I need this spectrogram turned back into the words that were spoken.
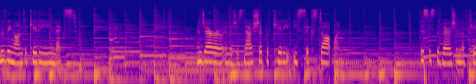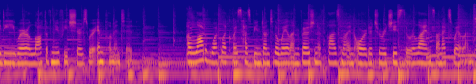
Moving on to KDE next. Manjaro images now ship with KDE 6.1. This is the version of KDE where a lot of new features were implemented. A lot of work likewise has been done to the Wayland version of Plasma in order to reduce the reliance on XWayland.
